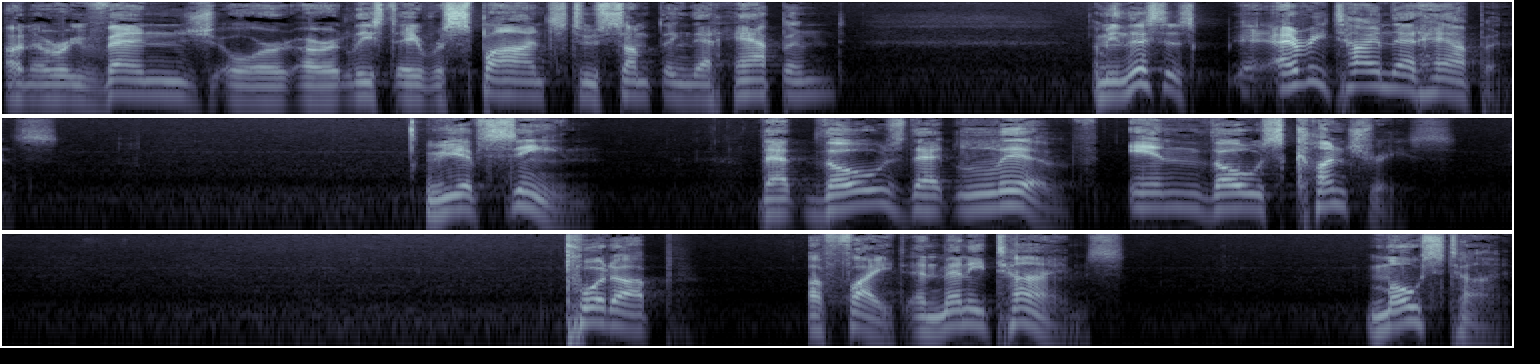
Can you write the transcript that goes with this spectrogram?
on a revenge or or at least a response to something that happened. I mean, this is every time that happens, we have seen that those that live in those countries put up a fight, and many times, most times,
